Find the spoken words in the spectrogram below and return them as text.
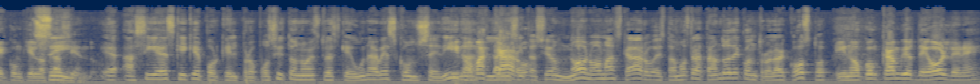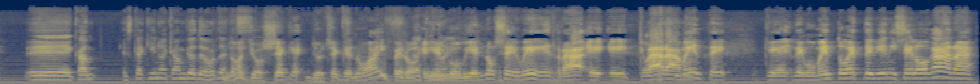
que con quien lo está haciendo. Eh, así es, Quique, porque el propósito nuestro es que una vez concedida la licitación, no, no más caro, estamos tratando de controlar costos. Y no con cambios de órdenes. Eh, es que aquí no hay cambios de órdenes. No, yo sé que, yo sé que no hay, pero en el gobierno se ve eh, claramente que de momento este viene y se lo gana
